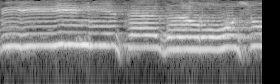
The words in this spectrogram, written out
فيه تدرسون.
